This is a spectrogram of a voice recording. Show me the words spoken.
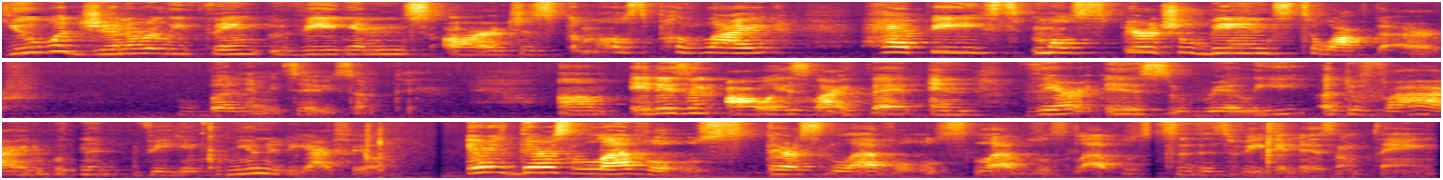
you would generally think vegans are just the most polite, happy, most spiritual beings to walk the earth. But let me tell you something. Um, it isn't always like that, and there is really a divide within the vegan community. I feel there, there's levels, there's levels, levels, levels to this veganism thing.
